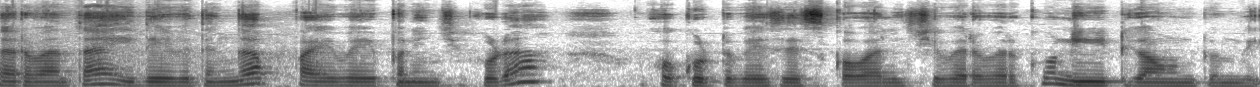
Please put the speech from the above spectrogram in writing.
తర్వాత ఇదే విధంగా పై వైపు నుంచి కూడా ఒక కుట్టు వేసేసుకోవాలి చివరి వరకు నీట్గా ఉంటుంది.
